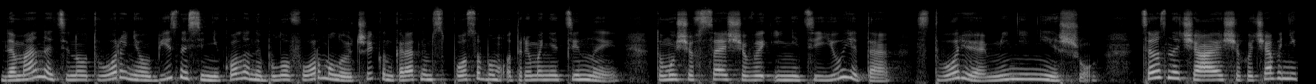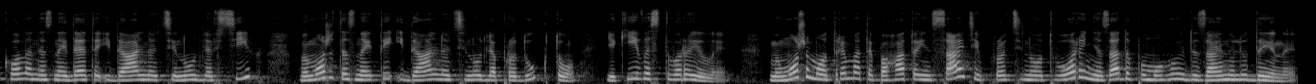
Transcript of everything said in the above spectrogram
Для мене ціноутворення у бізнесі ніколи не було формулою чи конкретним способом отримання ціни, тому що все, що ви ініціюєте, створює міні-нішу. Це означає, що хоча ви ніколи не знайдете ідеальну ціну для всіх, ви можете знайти ідеальну ціну для продукту, який ви створили. Ми можемо отримати багато інсайтів про ціноутворення за допомогою дизайну людини,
